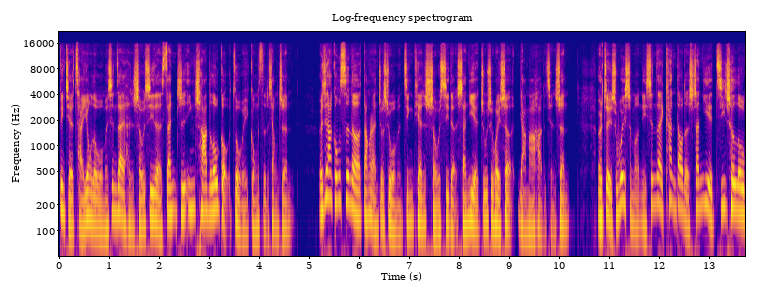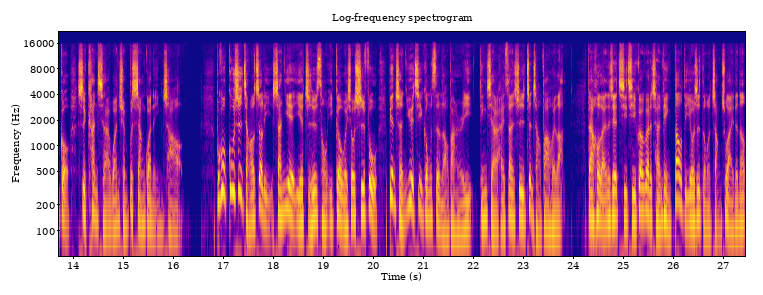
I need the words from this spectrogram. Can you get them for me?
并且采用了我们现在很熟悉的三只音叉的 logo 作为公司的象征。而这家公司呢，当然就是我们今天熟悉的山叶株式会社雅马哈的前身。而这也是为什么你现在看到的山叶机车 logo 是看起来完全不相关的音叉哦。不过故事讲到这里，山叶也只是从一个维修师傅变成乐器公司的老板而已，听起来还算是正常发挥了。但后来那些奇奇怪怪的产品到底又是怎么长出来的呢？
